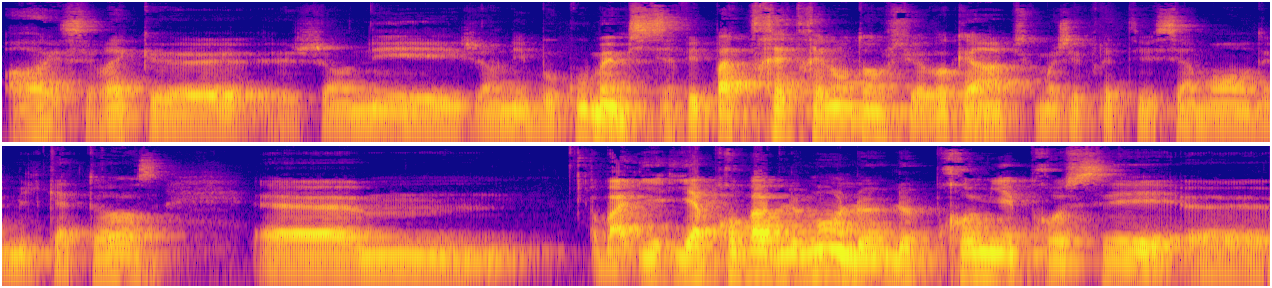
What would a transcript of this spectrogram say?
Oh, c'est vrai que j'en ai, beaucoup, même si ça fait pas très très longtemps que je suis avocat, hein, parce que moi j'ai prêté serment en 2014. Euh, bah, il y a probablement le, le premier procès euh,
